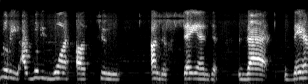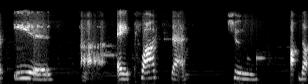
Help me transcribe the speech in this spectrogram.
really, I really want us to understand that there is uh, a process to uh, the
